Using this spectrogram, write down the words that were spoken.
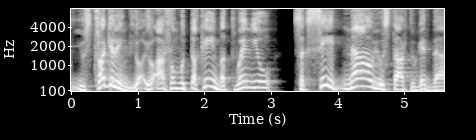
you struggling you, you are from muttaqin but when you succeed now you start to get the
